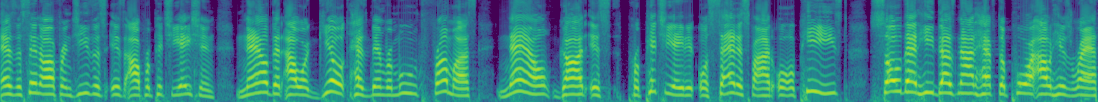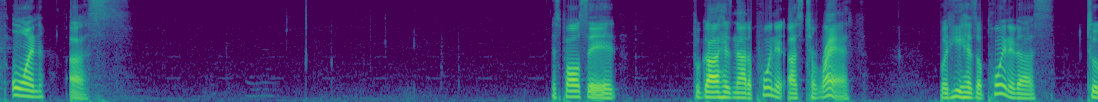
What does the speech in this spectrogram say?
As the sin offering, Jesus is our propitiation. Now that our guilt has been removed from us, now God is propitiated or satisfied or appeased so that he does not have to pour out his wrath on us. As Paul said, for God has not appointed us to wrath, but he has appointed us to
